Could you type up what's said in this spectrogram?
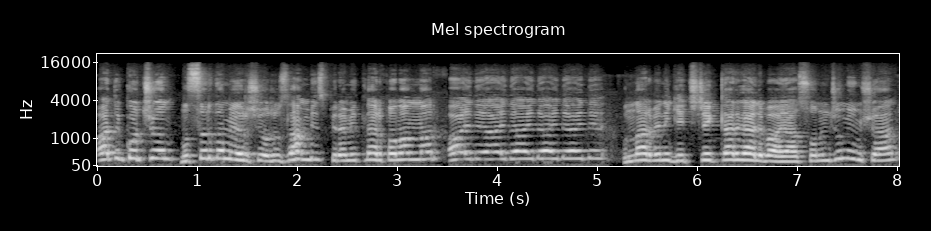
Hadi koçum. Mısır'da mı yarışıyoruz lan biz? Piramitler falan var. Haydi haydi haydi haydi haydi. Bunlar beni geçecekler galiba ya. Sonuncu muyum şu an?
